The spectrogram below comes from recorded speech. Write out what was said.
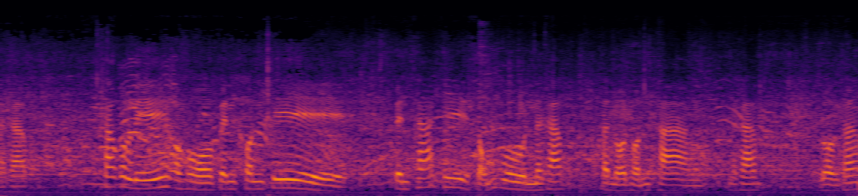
นะครับชาวเกาหลีโอ้โห เป็นคนที่เป็นชาติที่สมบูรณ์นะครับ ถนนหนทางนะครับ รวมทั้ง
